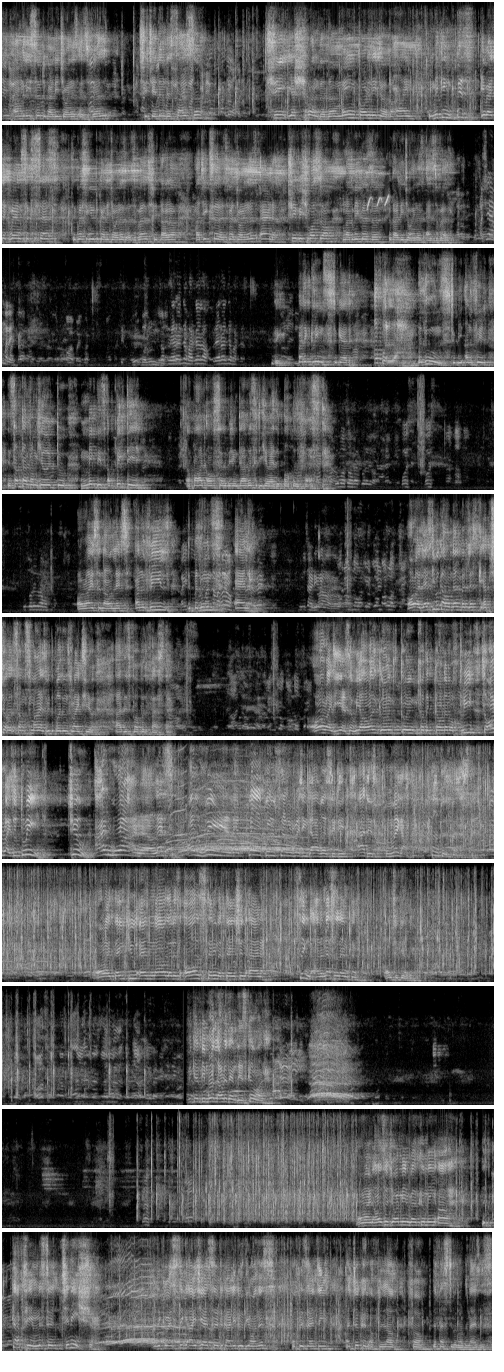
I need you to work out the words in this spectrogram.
Team Angli sir to kindly join us as well. Sri Chetan Desai sir. Sri Yashwant, the main coordinator behind making this event a grand success. Requesting you to kindly join us as well. Sri Tana Hajik sir as well join us and Sri Vishwasrao Nagvekar sir to kindly join us as well glimpse to get purple balloons to be unveiled and sometime from here to make this a big day a part of celebrating diversity here at the Purple Fest. Alright, so now let's unveil the balloons and Alright, let's give a countdown, but let's capture some smiles with the balloons right here at this Purple Fest. Alright, yes, so we are all going going for the countdown of three. So alright, so three, two, and one. Uh, let's unveil the Purple celebrating diversity at this mega Purple Fest. Alright, thank you. And now let us all stand in attention and sing our national anthem all together. We can be more louder than this. Come on. All right, also join me in welcoming uh, the captain, Mr. Janish. Requesting IGI sir to kindly do the honors of presenting a token of love from the festival organizers.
